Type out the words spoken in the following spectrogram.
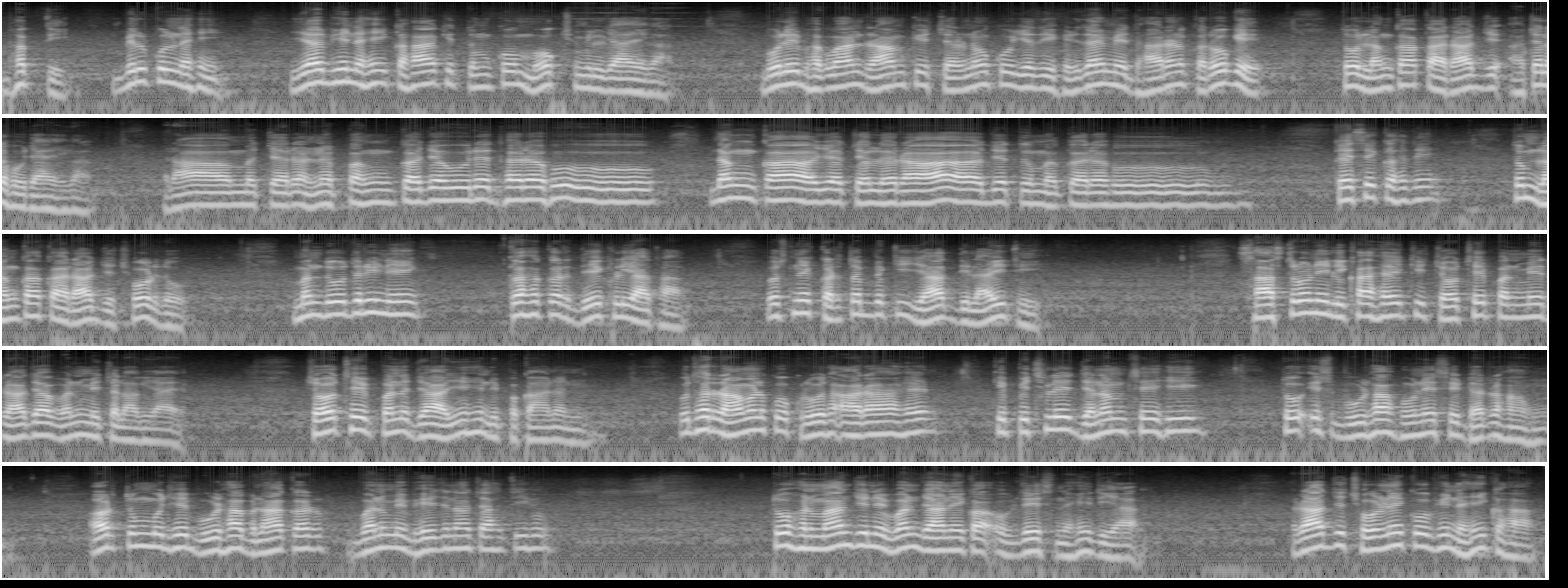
भक्ति बिल्कुल नहीं। यह भी नहीं कहा कि तुमको मोक्ष मिल जाएगा। बोले, भगवान राम के चरणों को यदि हृदय में धारण करोगे तो लंका का राज्य अचल हो जाएगा। राम चरण पंकज उर धरहू लंका चल राज तुम करहू। कैसे कह दें? तुम लंका का राज्य छोड़ दो। मंदोदरी ने कहकर देख लिया था। उसने कर्तव्य की याद दिलाई थी। शास्त्रों ने लिखा है कि चौथे पन में राजा वन में चला गया है। चौथे पन जा यह निपकानन। उधर रावण को क्रोध आ रहा है कि पिछले जन्म से ही तो इस बूढ़ा होने से डर रहा हूँ। और तुम मुझे बूढ़ा बनाकर वन में भेजना चाहती हो? तो हनुमान जी ने वन जाने का उपदेश नहीं दिया। राज्य छोड़ने को भी नहीं कहा।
